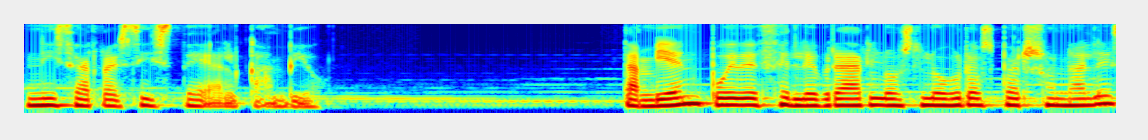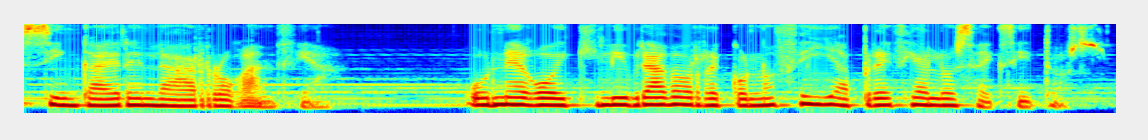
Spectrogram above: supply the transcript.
ni se resiste al cambio. También puede celebrar los logros personales sin caer en la arrogancia. Un ego equilibrado reconoce y aprecia los éxitos,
